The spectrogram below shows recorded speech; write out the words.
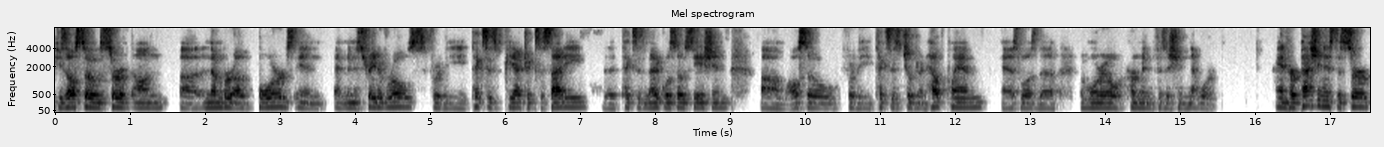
She's also served on uh, a number of boards and administrative roles for the Texas Pediatric Society, the Texas Medical Association, um, also for the Texas Children Health Plan, as well as the Memorial Hermann Physician Network. And her passion is to serve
